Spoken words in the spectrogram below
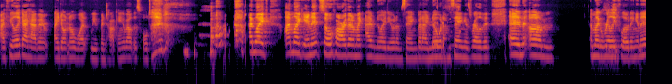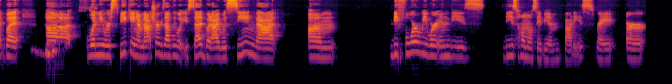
I feel like I haven't I don't know what we've been talking about this whole time. I'm like I'm like in it so far that I'm like I have no idea what I'm saying, but I know what I'm saying is relevant. And um I'm like really floating in it, but uh when you were speaking, I'm not sure exactly what you said, but I was seeing that um before we were in these these homo sapien bodies, right? Or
